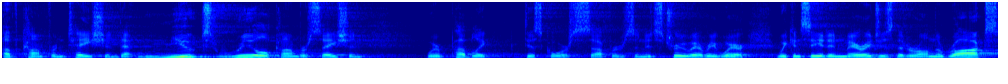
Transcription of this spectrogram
of confrontation that mutes real conversation where public discourse suffers. And it's true everywhere. We can see it in marriages that are on the rocks.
